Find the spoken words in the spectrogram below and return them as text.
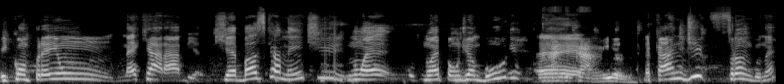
E comprei um Mac Arábia, que é basicamente, não é, não é pão de hambúrguer. É, camelo. é carne de frango, né?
